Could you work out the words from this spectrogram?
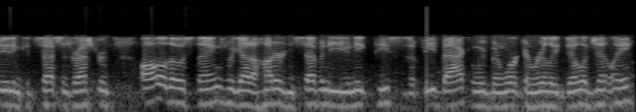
seating, concessions, restrooms, all of those things. We got 170 unique pieces of feedback, and we've been working really diligently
